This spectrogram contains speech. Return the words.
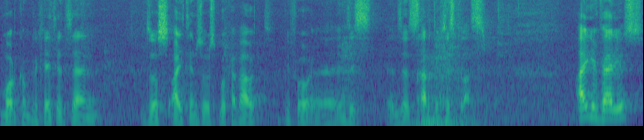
more complicated than those items we spoke about before uh, in this in the start of this class. Eigenvalues,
